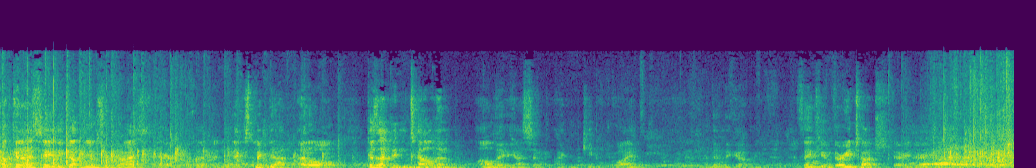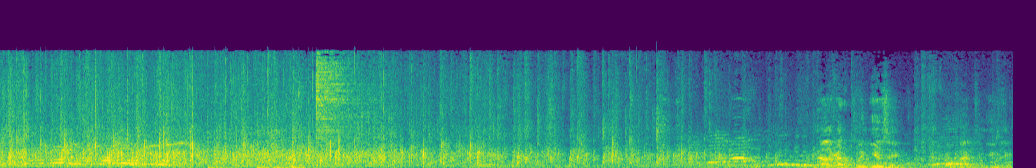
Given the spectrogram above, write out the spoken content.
What can I say? They got me a surprise there. I didn't expect that at all. Because I didn't tell them all day. I said, I keep it quiet. And then they got me. Thank you. I'm very touched. Very, very touched. Now I play go back to music.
